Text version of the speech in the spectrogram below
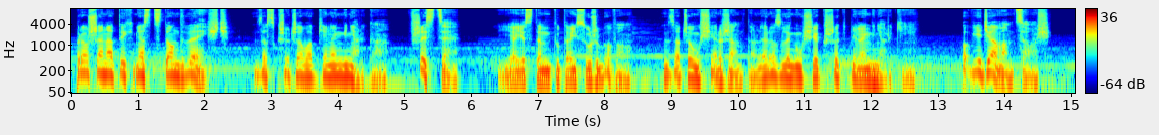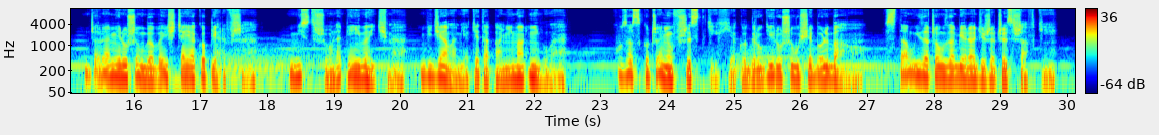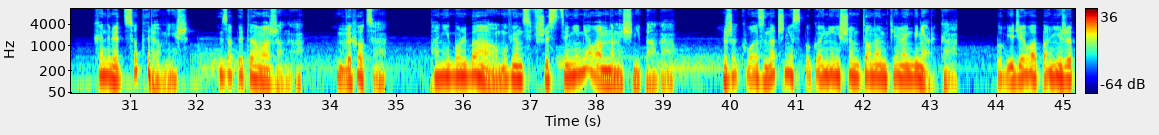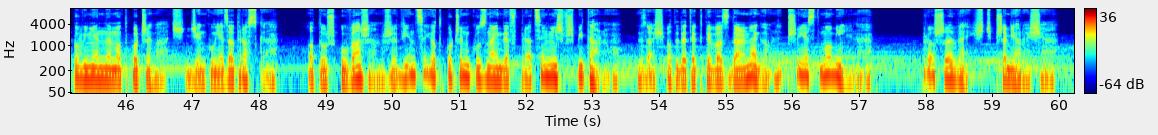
Proszę natychmiast stąd wyjść, zaskrzeczała pielęgniarka. Wszyscy! Ja jestem tutaj służbowo. Zaczął sierżant, ale rozległ się krzyk pielęgniarki. Powiedziałam coś. Jeremy ruszył do wyjścia jako pierwszy. Mistrzu, lepiej wyjdźmy. Widziałem, jakie ta pani ma igłę. Ku zaskoczeniu wszystkich, jako drugi ruszył się Bolbao. Wstał i zaczął zabierać rzeczy z szafki. Henry, co ty robisz? Zapytała żona. Wychodzę. Panie Bolbao, mówiąc wszyscy, nie miałam na myśli pana. Rzekła znacznie spokojniejszym tonem pielęgniarka. Powiedziała pani, że powinienem odpoczywać. Dziękuję za troskę. Otóż uważam, że więcej odpoczynku znajdę w pracy niż w szpitalu, zaś od detektywa zdalnego lepszy jest mobilny. Proszę wejść, przebiorę się.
